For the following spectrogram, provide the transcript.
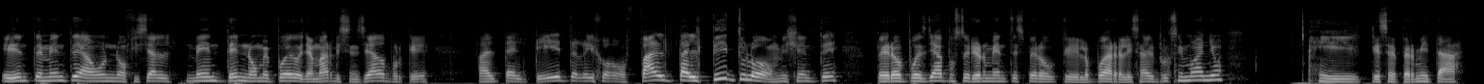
Evidentemente aún oficialmente no me puedo llamar licenciado porque falta el título, hijo, falta el título, mi gente. Pero pues ya posteriormente espero que lo pueda realizar el próximo año y que se permita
